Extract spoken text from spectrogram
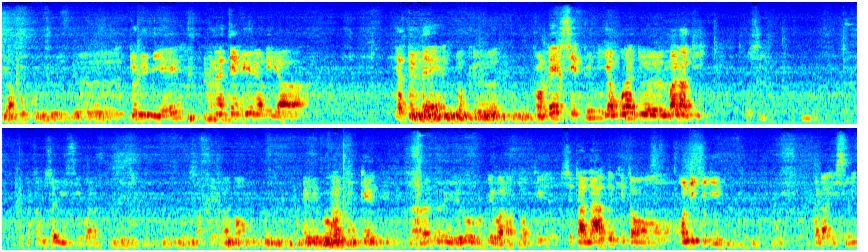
il y a beaucoup plus de, de lumière. À l'intérieur, il y a, il y a de l'air. Donc euh, quand l'air circule, il y a moins de maladies aussi. Comme celui-ci, voilà. Ça fait vraiment. Il est beau, un bouquet. Ah. Et voilà, donc c'est un arbre qui est en, équilibre. Voilà, ici,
